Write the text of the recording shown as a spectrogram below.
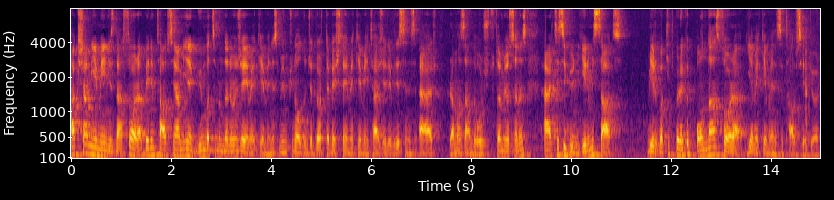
akşam yemeğinizden sonra benim tavsiyem yine gün batımından önce yemek yemeniz. Mümkün olduğunca 4'te 5'te yemek yemeyi tercih edebilirsiniz eğer Ramazan'da oruç tutamıyorsanız. Ertesi gün 20 saat bir vakit bırakıp ondan sonra yemek yemenizi tavsiye ediyorum.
